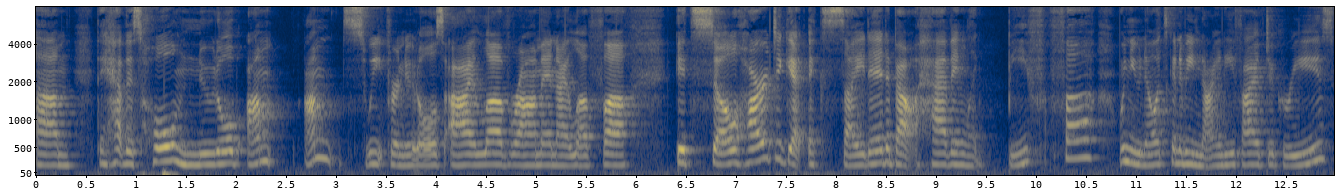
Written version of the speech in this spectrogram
Um, they have this whole noodle. I'm I'm sweet for noodles. I love ramen. I love pho it's so hard to get excited about having like beef pho when you know it's going to be 95 degrees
